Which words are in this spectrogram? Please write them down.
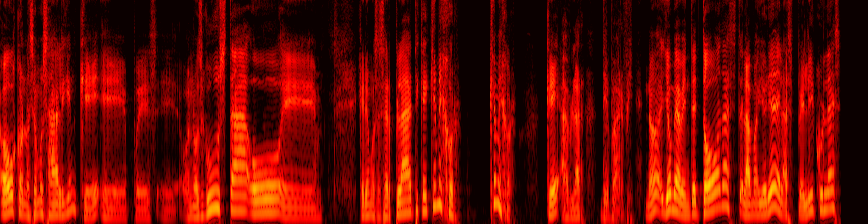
O conocemos a alguien que, eh, pues, eh, o nos gusta o eh, queremos hacer plática. ¿Y qué mejor? ¿Qué mejor? Que hablar de Barbie, ¿no? Yo me aventé todas, la mayoría de las películas.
